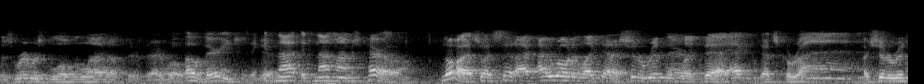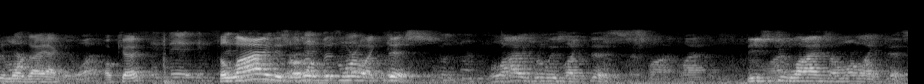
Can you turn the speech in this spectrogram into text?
There's rivers below the line up there that I wrote. Oh, very interesting. Yeah. It's not it's not mamish parallel. No, that's what I said. I, I wrote it like that. I should have written it like that. Diagonal. That's correct. Right. I should have written it more No. diagonal. What? Okay? It- it- it's- The line is a little bit more like this. it goes northeast. The line is really like this. These two lines are more like this.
